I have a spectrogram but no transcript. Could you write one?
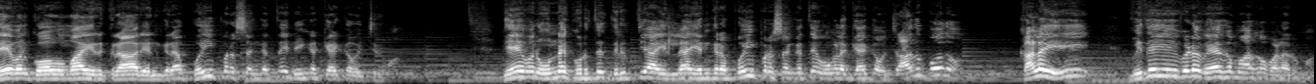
தேவன் கோபமா இருக்கிறார் என்கிற பொய் பிரசங்கத்தை நீங்க கேட்க வச்சிருவான். தேவன் உன்னை குறித்து திருப்தியா இல்லை என்கிற பொய் பிரசங்கத்தை உங்களை கேட்க வச்சிரு அது போதும். கலை விதையை விட வேகமாக வளருமா?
